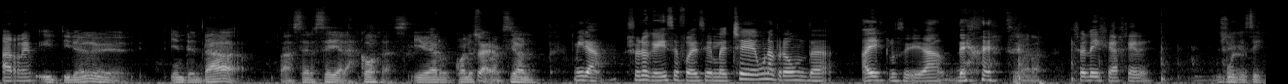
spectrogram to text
Arre. Y tirar. eh, intentar hacer seria las cosas y ver cuál es Claro. su reacción. Mira, yo lo que hice fue decirle, che, una pregunta, ¿hay exclusividad? Sí, verdad. yo le dije a Jere, Yo dije sí.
